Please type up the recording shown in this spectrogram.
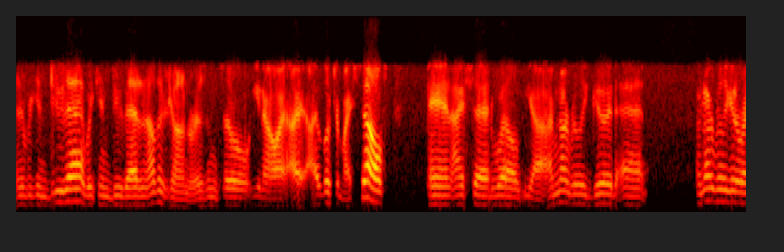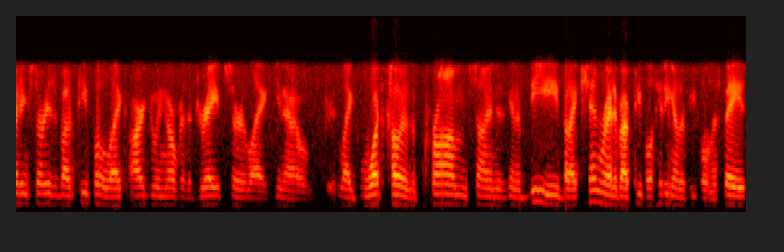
And if we can do that, we can do that in other genres. And so, you know, I, I looked at myself and I said, well, yeah, I'm not really good at I'm not really good at writing stories about people like arguing over the drapes or like, you know, like what color the prom sign is going to be, but I can write about people hitting other people in the face.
